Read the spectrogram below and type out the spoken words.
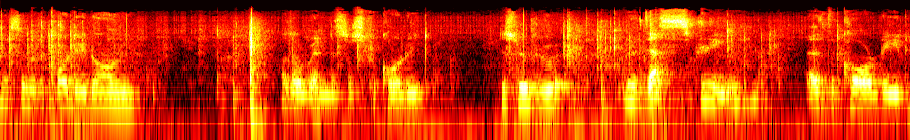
This was recorded on. I don't know when this was recorded. This was. This stream is recorded.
